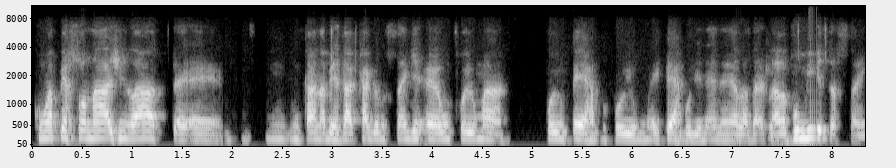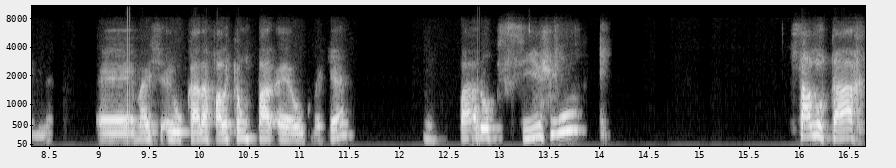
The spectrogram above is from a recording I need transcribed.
com a personagem lá, é, é não está na verdade cagando sangue, é foi uma foi um hipérbole, foi uma hipérbole, né? Ela, ela vomita sangue, né? É, mas o cara fala que é um é, como é que é? Um paroxismo salutar.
